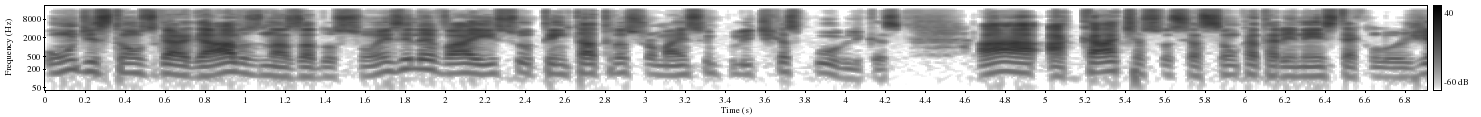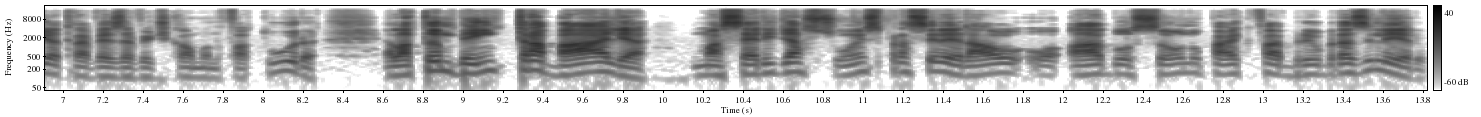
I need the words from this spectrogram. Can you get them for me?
onde estão os gargalos nas adoções e levar isso, tentar transformar isso em políticas públicas. A, a CAT, Associação Catarinense de Tecnologia, através da Vertical Manufatura, ela também trabalha uma série de ações para acelerar a adoção no Parque Fabril brasileiro.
